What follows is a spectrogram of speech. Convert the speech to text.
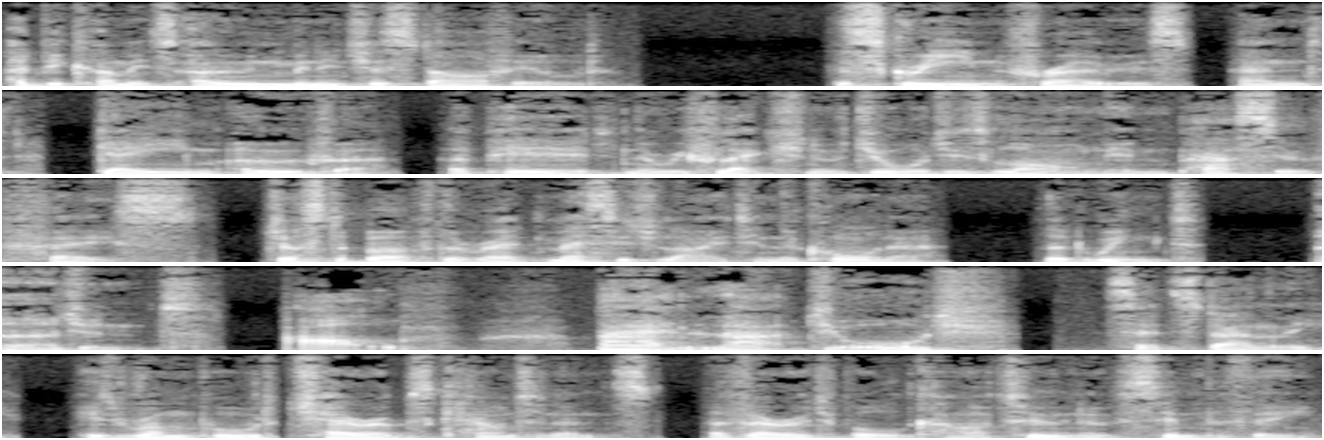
had become its own miniature starfield. The screen froze, and Game Over appeared in the reflection of George's long, impassive face just above the red message light in the corner that winked urgent. Oh, bad luck, George, said Stanley, his rumpled cherub's countenance a veritable cartoon of sympathy.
